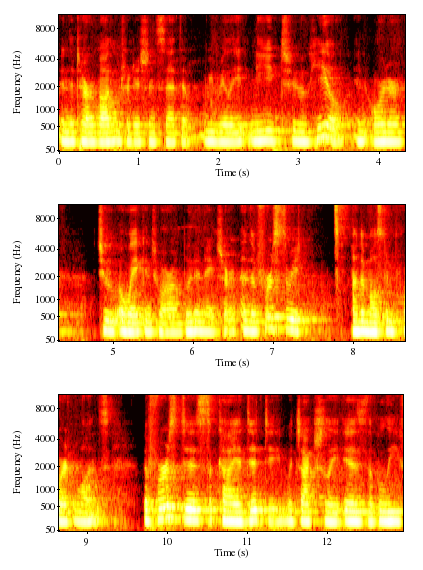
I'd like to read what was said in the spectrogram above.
in the Theravadan tradition said that we really need to heal in order to awaken to our own Buddha nature. And the first three are the most important ones. The first is Sakkaya Ditthi, which actually is the belief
